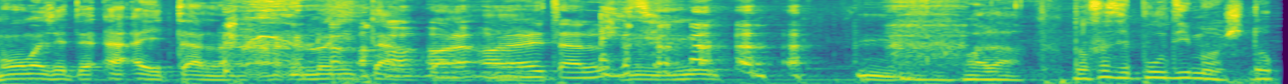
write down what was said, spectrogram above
Bon, moi, j'étais à Ital, hein, l'Ital. On a, on a Ital. Voilà. Donc ça c'est pour dimanche. Donc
